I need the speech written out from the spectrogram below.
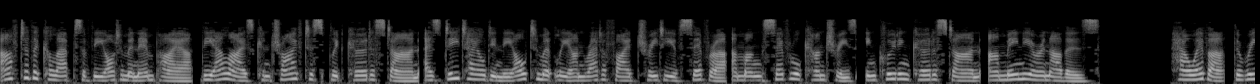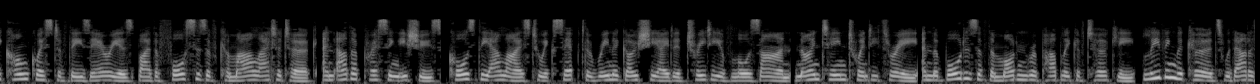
After the collapse of the Ottoman Empire, the Allies contrived to split Kurdistan as detailed in the ultimately unratified Treaty of Sèvres among several countries, including Kurdistan, Armenia and others. However, the reconquest of these areas by the forces of Kemal Ataturk and other pressing issues caused the Allies to accept the renegotiated Treaty of Lausanne 1923 and the borders of the modern Republic of Turkey, leaving the Kurds without a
